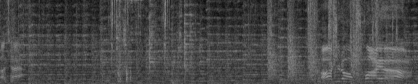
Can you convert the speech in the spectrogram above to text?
Attack! Archidons, fire!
